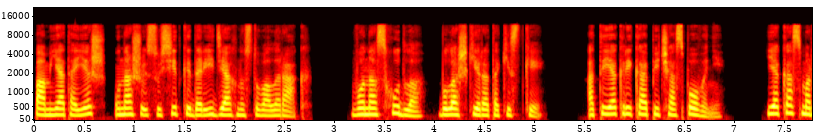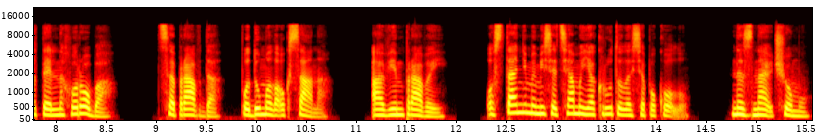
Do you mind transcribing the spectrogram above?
Пам'ятаєш, у нашої сусідки Дарі діагностували рак. Вона схудла, була шкіра та кістки. А ти як ріка під час повені. Яка смертельна хвороба? Це правда, подумала Оксана. А він правий. Останніми місяцями я крутилася по колу. Не знаю чому.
